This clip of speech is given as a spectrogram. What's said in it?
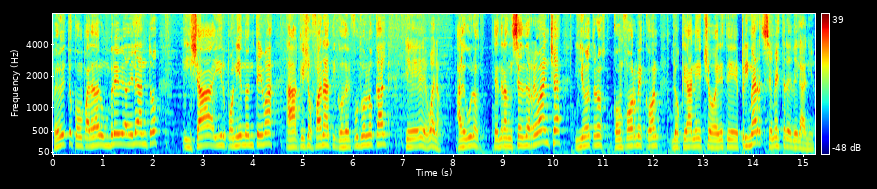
Pero esto como para dar un breve adelanto y ya ir poniendo en tema a aquellos fanáticos del fútbol local que, bueno, algunos tendrán sed de revancha y otros conformes con lo que han hecho en este primer semestre del año.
